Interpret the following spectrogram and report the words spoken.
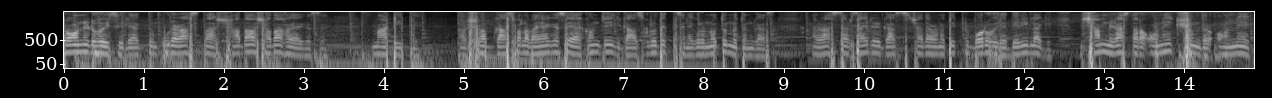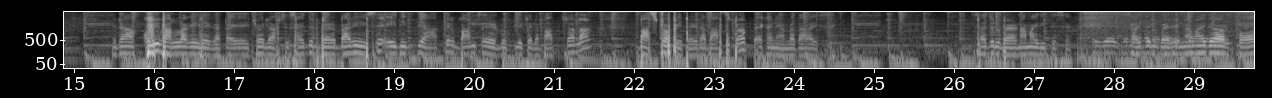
টর্নেডো হয়েছিল, একদম পুরো রাস্তা সাদা সাদা হয়ে গেছে মাটিতে। আর সব গাছপালা ভেঙে গেছে, এখন যে গাছগুলো দেখতেছেন, এগুলো নতুন নতুন গাছ। আর রাস্তার সাইডের গাছ সাধারণত একটু বড় হইতে দেরি লাগে। সামনে রাস্তাটা অনেক সুন্দর, অনেক। এটা খুবই ভালো লাগে এই জায়গাটা। এই চলে আসছে সাইদুল বাড়ি হয়েছে এই দিক দিয়ে হাতের বাম সাইডে ঢুকলে চলে বাচ্চালা বাস স্টপ এটা এটা বাস স্টপ এখানে আমরা দাঁড়াইছি। সাইদুল ভাইয়ের নামাই দিতেছে সাইদুল বাইরে নামাই দেওয়ার পর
